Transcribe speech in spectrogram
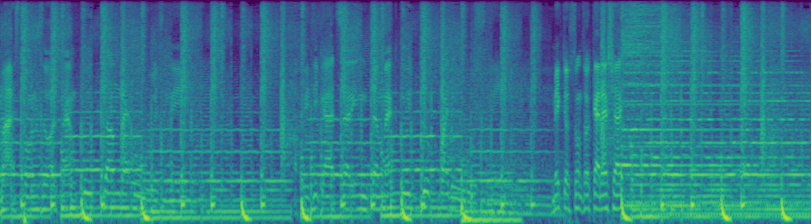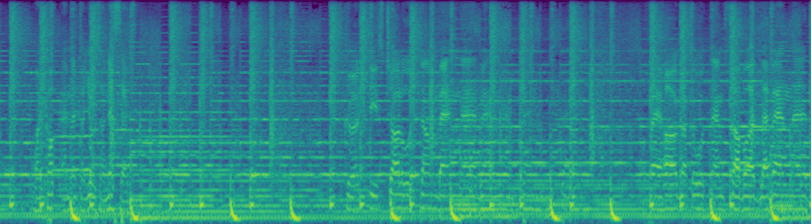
Más szponzort nem tudtam behúzni. A kritikát szerintem meg tudjuk majd úszni. Még több szponzort keresek. Majd kap emet a józan eszed Curtis csalódtam benne, benne, A fejhallgatót nem szabad levenned.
